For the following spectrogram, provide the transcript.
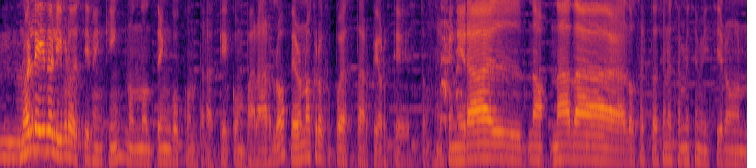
No. No he leído el libro de Stephen King, no, no tengo contra qué compararlo, pero no creo que pueda estar peor que esto. En general, no, nada, las actuaciones a mí se me hicieron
